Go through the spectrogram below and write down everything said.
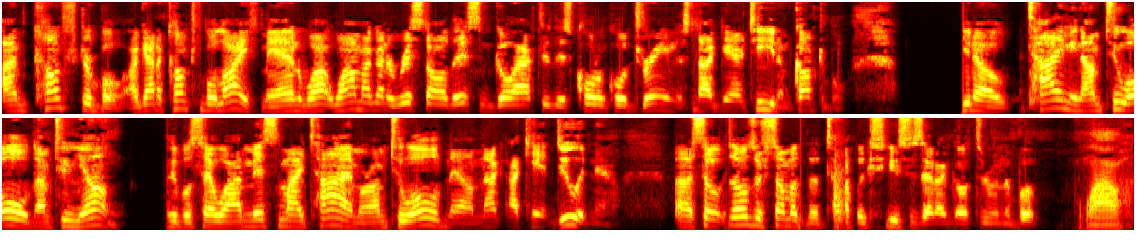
I'm comfortable. I got a comfortable life, man. Why, why am I going to risk all this and go after this quote unquote dream that's not guaranteed? I'm comfortable. You know, timing. I'm too old. I'm too young. People say, well, I missed my time or I'm too old now. I'm not, I can't do it now. Uh, so those are some of the top excuses that I go through in the book. Wow.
